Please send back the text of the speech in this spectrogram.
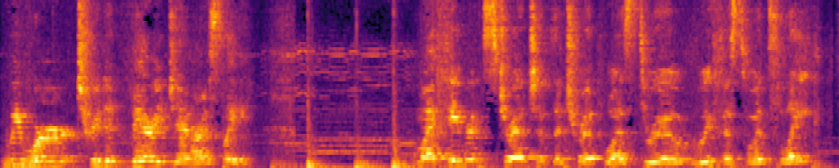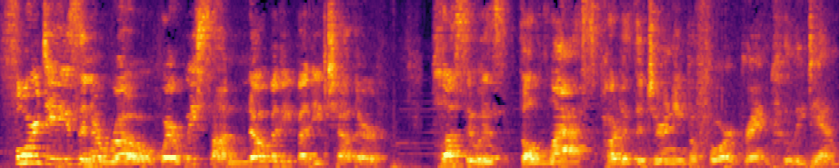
We were treated very generously. My favorite stretch of the trip was through Rufus Woods Lake. Four days in a row where we saw nobody but each other. Plus it was the last part of the journey before Grand Coulee Dam.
